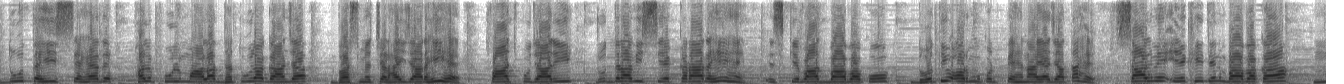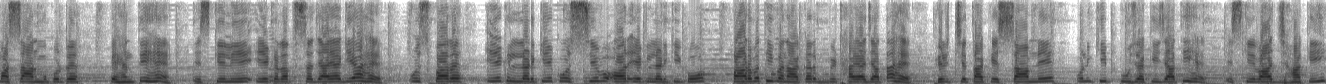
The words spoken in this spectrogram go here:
दूध, दही, शहद, फल फूल माला धतूरा, गांजा, भस्म में चढ़ाई जा रही है। पाँच पुजारी रुद्राभिषेक करा रहे हैं। इसके बाद बाबा को धोती और मुकुट पहनाया जाता है। साल में एक ही दिन बाबा का मसान मुकुट पहनते हैं। इसके लिए एक रथ सजाया गया है। उस पर एक लड़के को शिव और एक लड़की को पार्वती बनाकर बिठाया जाता है। फिर चिता के सामने उनकी पूजा की जाती है। इसके बाद झांकी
